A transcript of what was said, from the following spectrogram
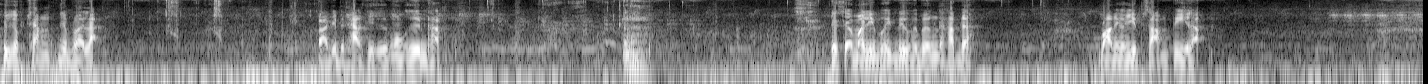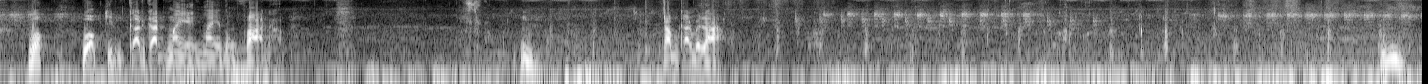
คุยกับช่างเรียบร้อยละ ก่อนจะไปทางที่อื่นมองอื่นครับเดี๋ยวเสียมารีวิวให้เบิ่งนะครับเด้อบ้านนี้ก็ยีิบสามปีละบวกบวกกินการกัดไม้ไม้ตรงฝานะครับอืมตามการเวลาตก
